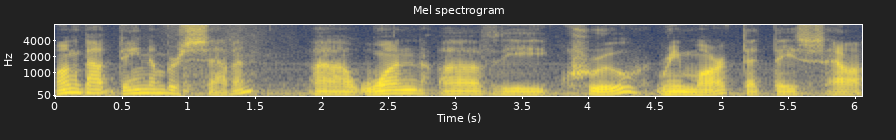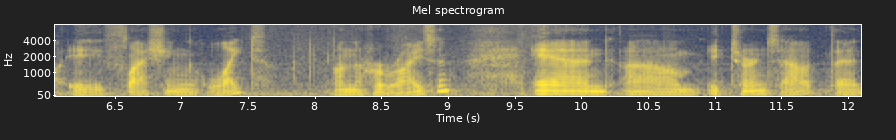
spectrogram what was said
on about day number seven, uh, one of the crew remarked that they saw a flashing light on the horizon. And um, it turns out that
